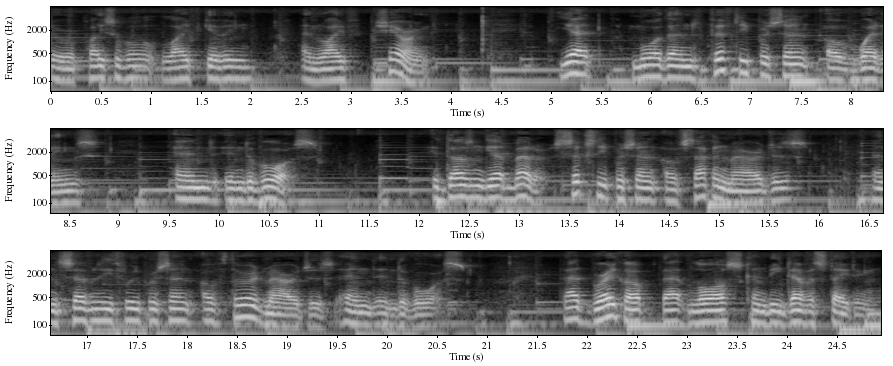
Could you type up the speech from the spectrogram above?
irreplaceable, life giving, and life sharing. Yet, more than 50% of weddings end in divorce. It doesn't get better. 60% of second marriages and 73% of third marriages end in divorce. That breakup, that loss can be devastating.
